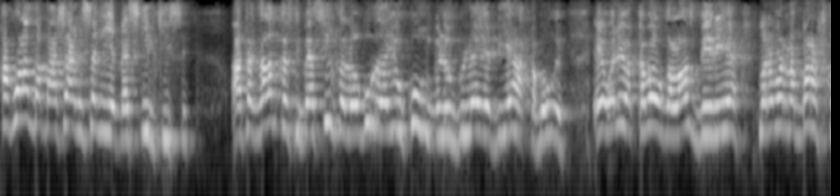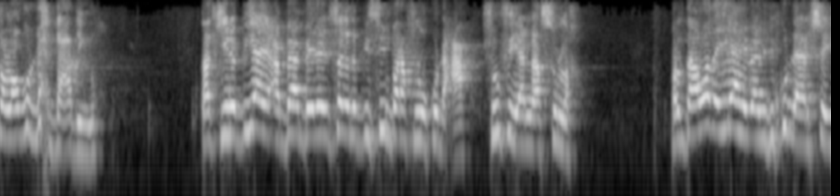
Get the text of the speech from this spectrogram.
Ha kula dabaashaan isaga iyo baaskiilkiisa. Haata galab kasti baaskiilka loogu raayuu ku humbulumbuleeya biyaha qabowe ee weliba qabowga loos biiriye marmarna barafka loogu dhex daadiyo. Dadkiina biyahay cabaan bay isagana bisiin barafluu ku dhacaa. Shuufiya naasulla. Bal daawada ilaahay baan idinku dhaarshay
